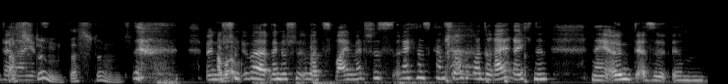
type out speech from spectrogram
Das stimmt, das stimmt. wenn, du schon über, wenn du schon über zwei Matches rechnest, kannst du auch über drei rechnen. Naja, irgend, also ähm,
